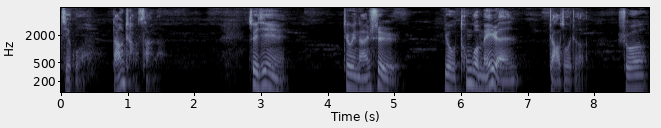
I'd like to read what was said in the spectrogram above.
结果当场散了。最近，这位男士又通过媒人找作者，说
